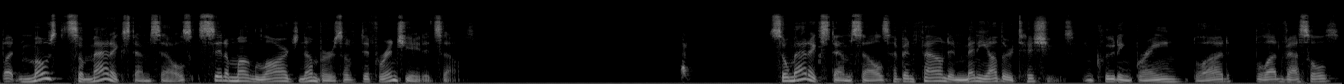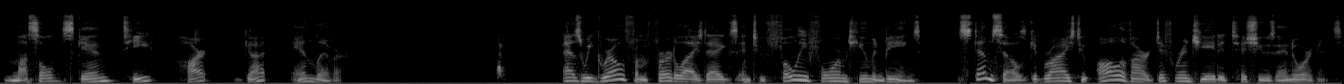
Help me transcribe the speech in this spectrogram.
but most somatic stem cells sit among large numbers of differentiated cells. Somatic stem cells have been found in many other tissues, including brain, blood, blood vessels, muscle, skin, teeth, heart, gut, and liver. As we grow from fertilized eggs into fully formed human beings, Stem cells give rise to all of our differentiated tissues and organs.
